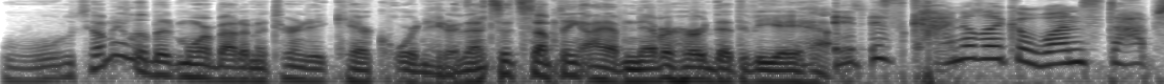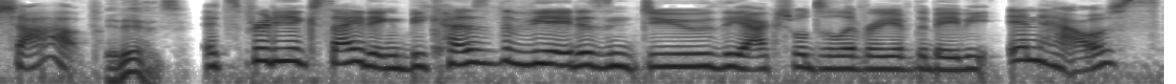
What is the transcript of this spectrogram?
Tell me a little bit more about a maternity care coordinator. That's something I have never heard that the VA has. It is kind of like a one-stop shop. it is. It's pretty exciting because the VA doesn't do the actual delivery of the baby in house.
